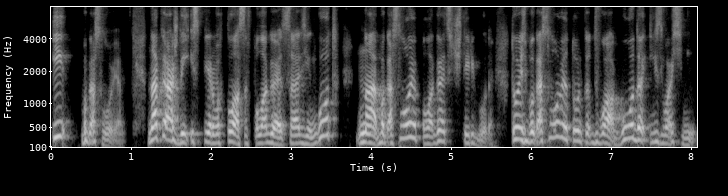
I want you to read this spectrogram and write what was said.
и богословие. На каждый из первых классов полагается один год, на богословие полагается четыре года. То есть богословие только два года из восьми.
